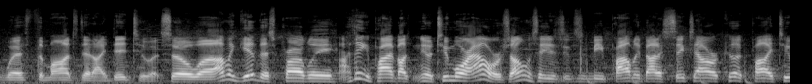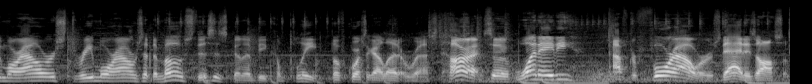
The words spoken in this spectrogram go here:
with the mods that I did to it. So uh, I'm gonna give this probably, I think probably about, you know, two more hours. I'm gonna say it's, it's, gonna be probably about a six hour cook, probably two more hours, three more hours at the most. This is gonna be complete. But of course I gotta let it rest. All right, so 180 after four hours. That is awesome.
